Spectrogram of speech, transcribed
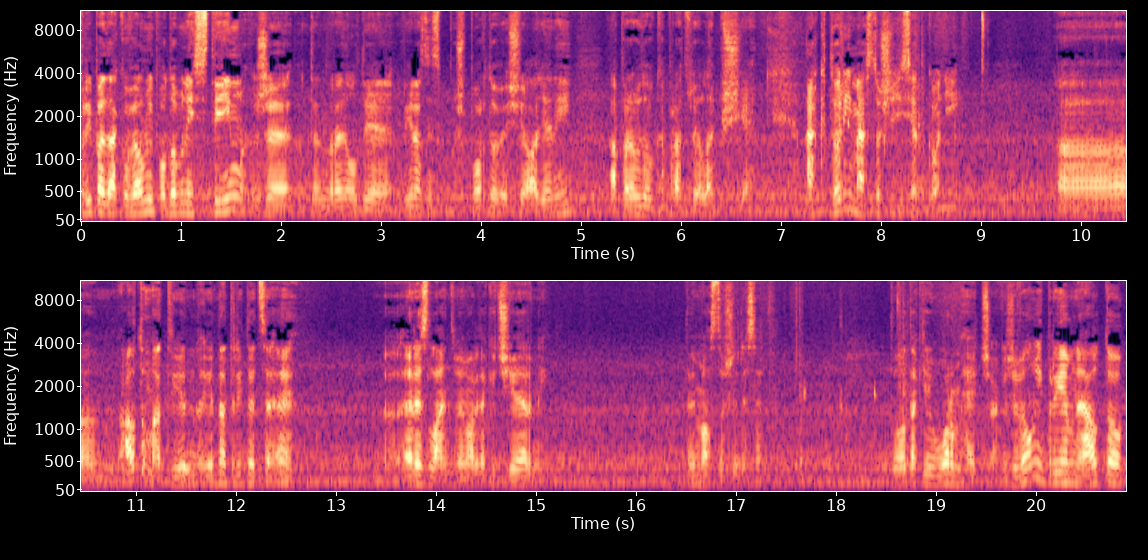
prípada ako veľmi podobný s tým, že ten Renault je výrazne športovejšie ladený a prevodovka pracuje lepšie. A ktorý má 160 koní? Uh, automat 1.3 TCE. RS Line sme mali taký čierny. Ten mal 160. To bol taký warm hatch. Akože veľmi príjemné auto,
